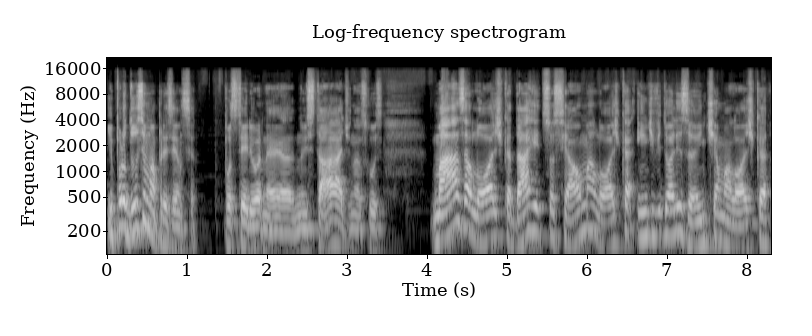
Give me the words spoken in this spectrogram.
e produzem uma presença posterior, né, no estádio, nas ruas. Mas a lógica da rede social é uma lógica individualizante, é uma lógica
